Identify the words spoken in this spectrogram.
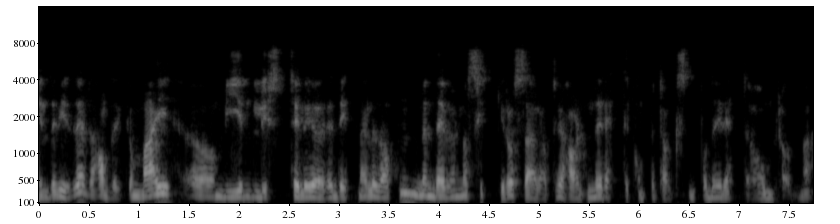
individer, det handler ikke om meg og min lyst til å gjøre ditten eller datten. Men det vi må sikre oss, er at vi har den rette kompetansen på de rette områdene.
